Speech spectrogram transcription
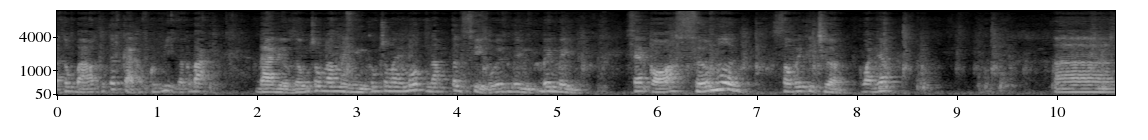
uh, thông báo tới tất cả các quý vị và các bạn Đài biểu giống trong năm 2021 năm Tân Sửu của bên mình bên mình sẽ có sớm hơn so với thị trường các bạn nhé. À,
